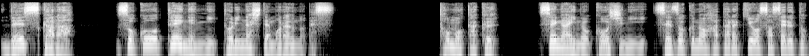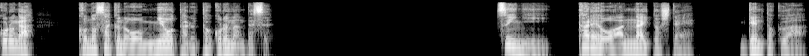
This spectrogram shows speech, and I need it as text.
ですから、そこを丁寧に取りなしてもらうのです。ともかく、世界の講師に世俗の働きをさせるところがこの策の妙たるところなんです。ついに彼を案内として、玄徳は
